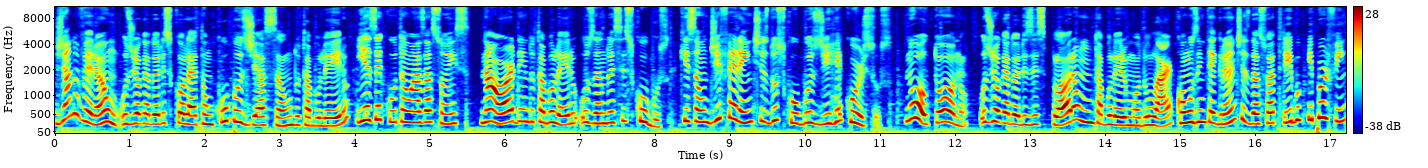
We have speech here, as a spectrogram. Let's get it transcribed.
Já no verão, os jogadores coletam cubos de ação do tabuleiro e executam as ações na ordem do tabuleiro usando esses cubos, que são diferentes dos cubos de recursos. No outono, os jogadores exploram um tabuleiro modular com os integrantes da sua tribo e, por fim,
